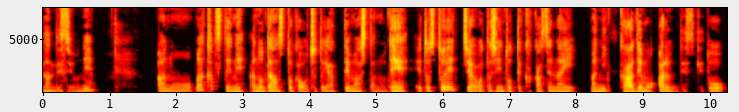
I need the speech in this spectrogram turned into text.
なんですよね。あの、まあ、かつてね、あの、ダンスとかをちょっとやってましたので、えっと、ストレッチは私にとって欠かせない、まあ、日課でもあるんですけど、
